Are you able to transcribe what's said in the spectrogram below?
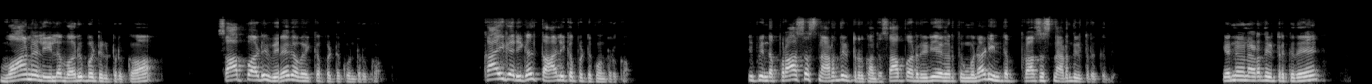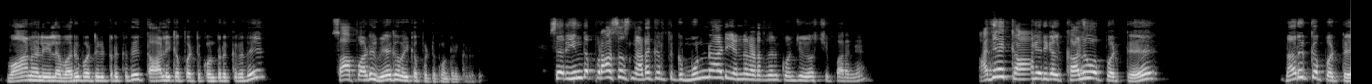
வானொலியில் வறுபட்டுக்கிட்டு இருக்கோம். சாப்பாடு வேக வைக்கப்பட்டு கொண்டிருக்கும். காய்கறிகள் தாளிக்கப்பட்டு கொண்டிருக்கும். இப்போ இந்த ப்ராசஸ் நடந்துகிட்டு இருக்கும். அந்த சாப்பாடு ரெடி ஆகிறதுக்கு முன்னாடி இந்த ப்ராசஸ் நடந்துகிட்டு இருக்குது. என்ன நடந்துகிட்டு இருக்குது? வானொலியில் வறுபட்டுக்கிட்டு இருக்குது தாளிக்கப்பட்டு கொண்டிருக்கிறது சாப்பாடு வேக வைக்கப்பட்டு கொண்டிருக்கிறது. சரி இந்த ப்ராசஸ் நடக்கிறதுக்கு முன்னாடி என்ன நடந்ததுன்னு கொஞ்சம் யோசிச்சு பாருங்க. அதே காய்கறிகள் கழுவப்பட்டு நறுக்கப்பட்டு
